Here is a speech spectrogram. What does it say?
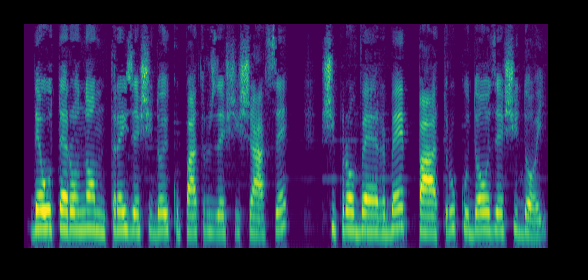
Deuteronom 32 cu 46 și Proverbe 4 cu 22.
